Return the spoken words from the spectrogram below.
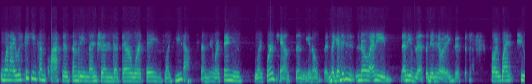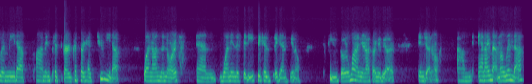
when I was taking some classes, somebody mentioned that there were things like meetups and there were things like WordCamps and you know, like I didn't know any any of this. I didn't know it existed. So I went to a meetup um, in Pittsburgh. Pittsburgh has two meetups, one on the north and one in the city, because again, you know, if you go to one, you're not going to the other in general. Um, and I met Melinda,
